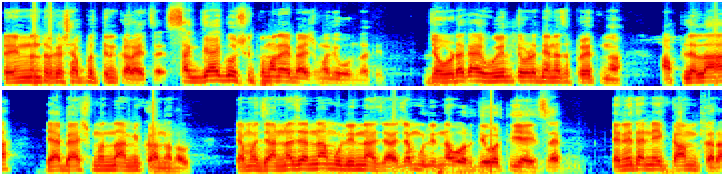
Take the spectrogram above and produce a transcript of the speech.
ट्रेनिंग नंतर कशा पद्धतीने करायचं आहे सगळ्या गोष्टी तुम्हाला या बॅच मध्ये होऊन जातील. जेवढं काय होईल तेवढं देण्याचा प्रयत्न आपल्याला या बॅच मधून आम्ही करणार आहोत. त्यामुळे ज्यांना ज्यांना मुलींना ज्या ज्या मुलींना वर्दीवरती यायचं आहे त्यांनी त्यांनी एक काम करा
